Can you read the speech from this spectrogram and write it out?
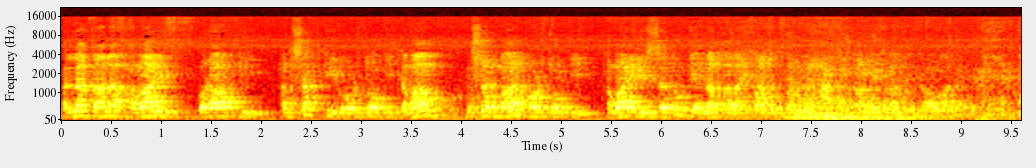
اللہ تعالی ہماری اور آپ کی، ہم سب کی عورتوں کی، تمام مسلمان عورتوں کی، ہماری عزتوں کی اللہ تعالیٰ حفاظت فرمائے۔ آمین۔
